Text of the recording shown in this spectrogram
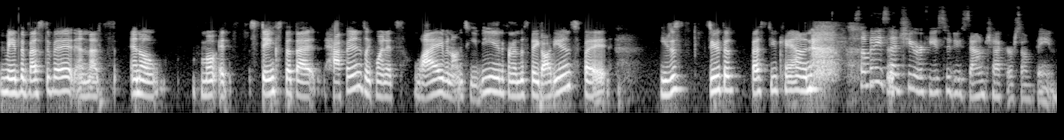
made the best of it, and that's in a mo- it stinks that that happens, like when it's live and on TV in front of this big audience, but you just do the best you can. Somebody said she refused to do sound check or something.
